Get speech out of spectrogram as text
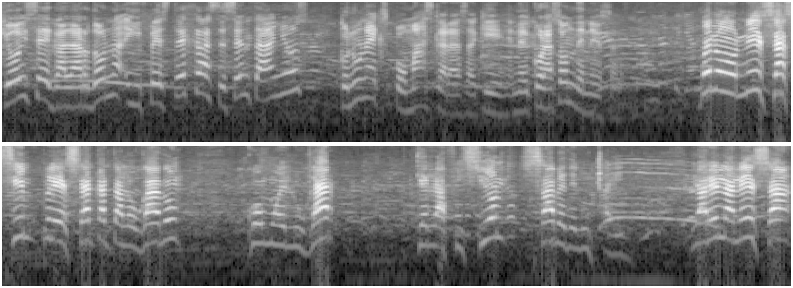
que hoy se galardona y festeja 60 años con una Expo Máscaras aquí, en el corazón de Nesa. Bueno, Nesa siempre se ha catalogado como el lugar que la afición sabe de lucha libre. La Arena Nesa,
